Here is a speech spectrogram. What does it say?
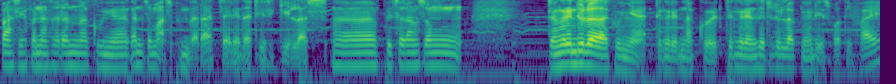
masih penasaran lagunya kan cuma sebentar aja ini tadi sekilas. Uh, Bisa langsung dengerin dulu lagunya. Dengerin lagu dengerin saja dulu lagunya di Spotify.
